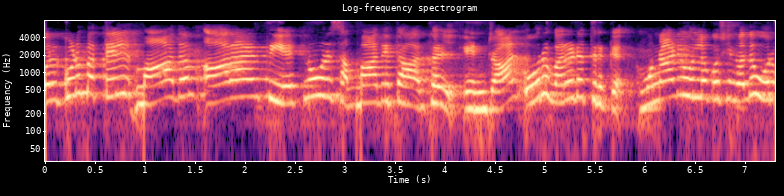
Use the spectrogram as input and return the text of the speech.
ஒரு குடும்பத்தில் மாதம் ஆறாயிரத்தி எட்நூறு சம்பாதித்தார்கள் என்றால் ஒரு வருடத்திற்கு. முன்னாடி உள்ள கொஸ்டின் வந்து ஒரு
